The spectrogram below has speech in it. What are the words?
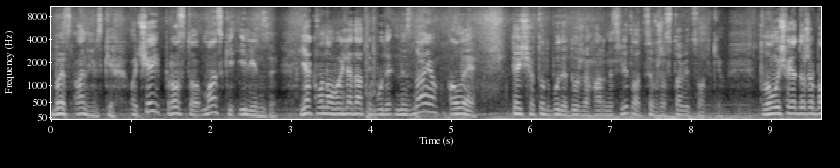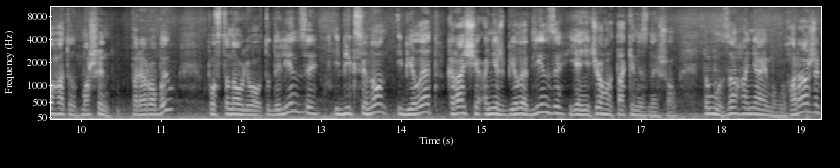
Без ангельських очей, просто маски і лінзи. Як воно виглядати буде, не знаю, але те, що тут буде дуже гарне світло, це вже 100%. Тому що я дуже багато машин переробив, повстановлював туди лінзи, і біксенон, і білет. Краще, аніж білет лінзи, я нічого так і не знайшов. Тому заганяємо в гаражик.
